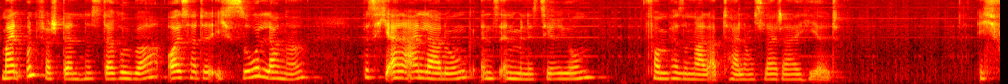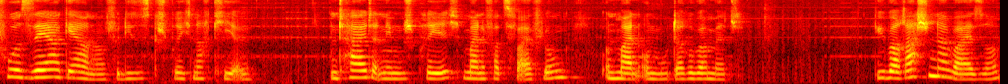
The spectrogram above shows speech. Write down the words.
Mein Unverständnis darüber äußerte ich so lange, bis ich eine Einladung ins Innenministerium vom Personalabteilungsleiter erhielt. Ich fuhr sehr gerne für dieses Gespräch nach Kiel und teilte in dem Gespräch meine Verzweiflung und meinen Unmut darüber mit. Überraschenderweise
